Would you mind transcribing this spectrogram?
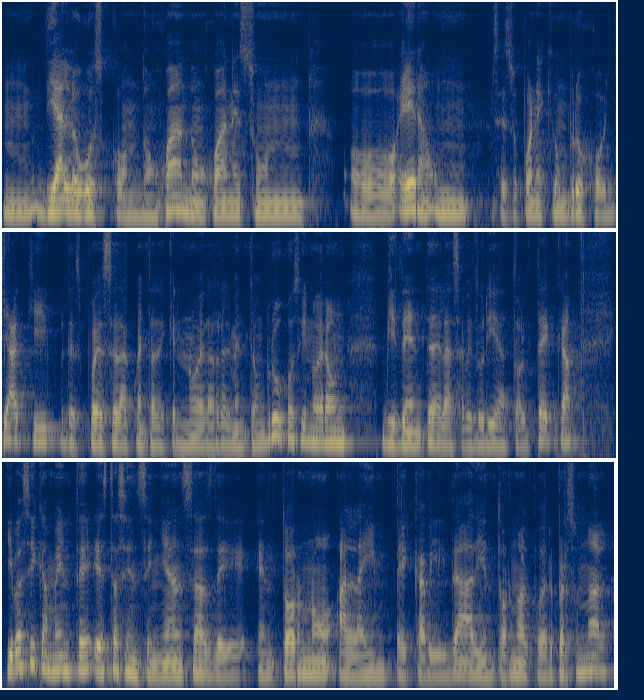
mm, diálogos con Don Juan. Don Juan es un, o era un se supone que un brujo yaqui, después se da cuenta de que no era realmente un brujo, sino era un vidente de la sabiduría tolteca. Y básicamente estas enseñanzas de en torno a la impecabilidad y en torno al poder personal,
